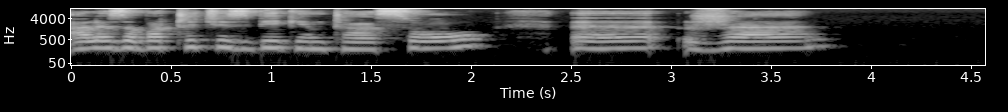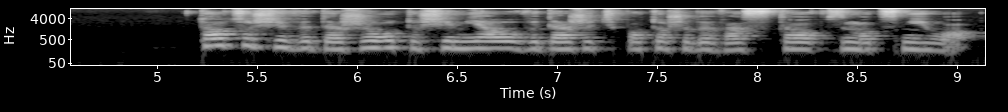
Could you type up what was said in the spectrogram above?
ale zobaczycie z biegiem czasu, e, że to, co się wydarzyło, to się miało wydarzyć po to, żeby Was to wzmocniło,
